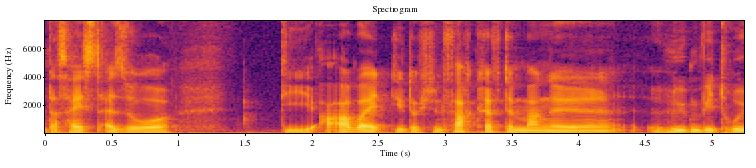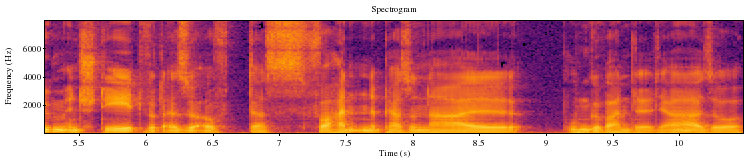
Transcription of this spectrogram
Das heißt also, die Arbeit, die durch den Fachkräftemangel hüben wie drüben entsteht, wird also auf das vorhandene Personal umgewandelt. Ja, also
